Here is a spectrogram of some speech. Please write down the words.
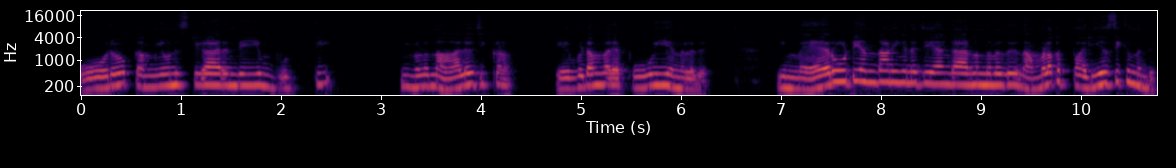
ഓരോ കമ്മ്യൂണിസ്റ്റുകാരന്റെയും ബുദ്ധി നിങ്ങളൊന്ന് ആലോചിക്കണം. എവിടം വരെ പോയി എന്നുള്ളത്. ഈ മേറൂട്ടി എന്താണ് ഇങ്ങനെ ചെയ്യാൻ കാരണം എന്നുള്ളത് നമ്മളൊക്കെ പരിഹസിക്കുന്നുണ്ട്.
